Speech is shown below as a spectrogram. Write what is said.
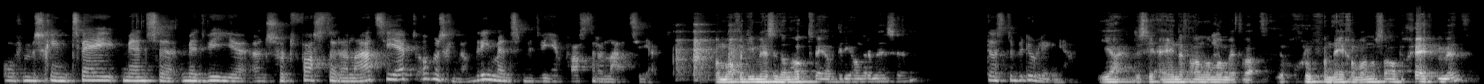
of misschien twee mensen met wie je een soort vaste relatie hebt, of misschien wel drie mensen met wie je een vaste relatie hebt. Maar mogen die mensen dan ook twee of drie andere mensen hebben? Dat is de bedoeling, ja. Ja, dus je eindigt allemaal met wat, een groep van negen man of zo op een gegeven moment?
